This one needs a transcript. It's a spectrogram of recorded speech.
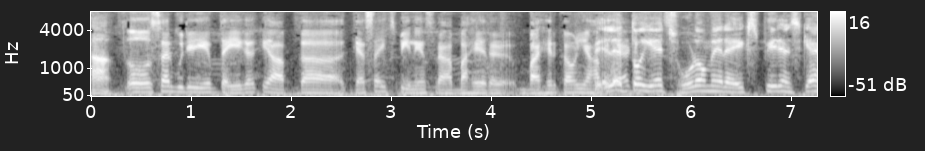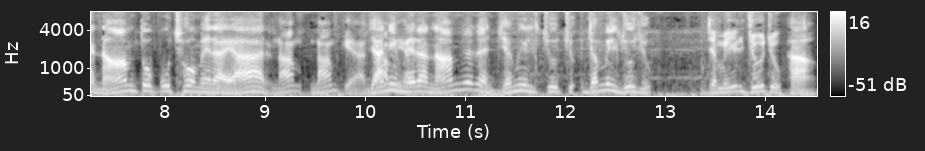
हाँ। तो सर मुझे ये बताइएगा कि आपका कैसा एक्सपीरियंस रहा? बाहर बाहर का और यहाँ पहले तो ये छोड़ो मेरा एक्सपीरियंस क्या है? नाम तो पूछो मेरा यार। नाम नाम क्या है? याद मेरा नाम जो है ना जमील चूचू जमील जूजू। जमील जूजू? हाँ।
